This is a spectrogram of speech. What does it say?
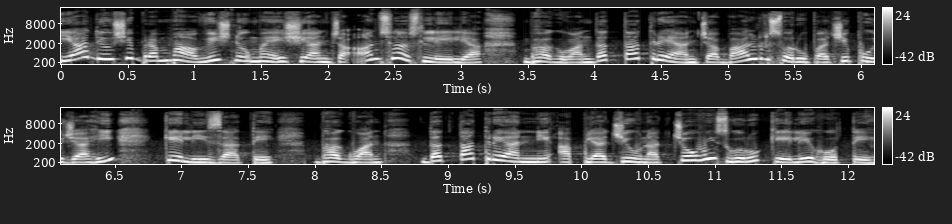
या दिवशी ब्रह्मा विष्णू महेश यांचा अंश असलेल्या भगवान दत्तात्रेयांच्या बालस्वरूपाची पूजाही केली जाते. भगवान दत्तात्रेयांनी आपल्या जीवनात चोवीस गुरु केले होते.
